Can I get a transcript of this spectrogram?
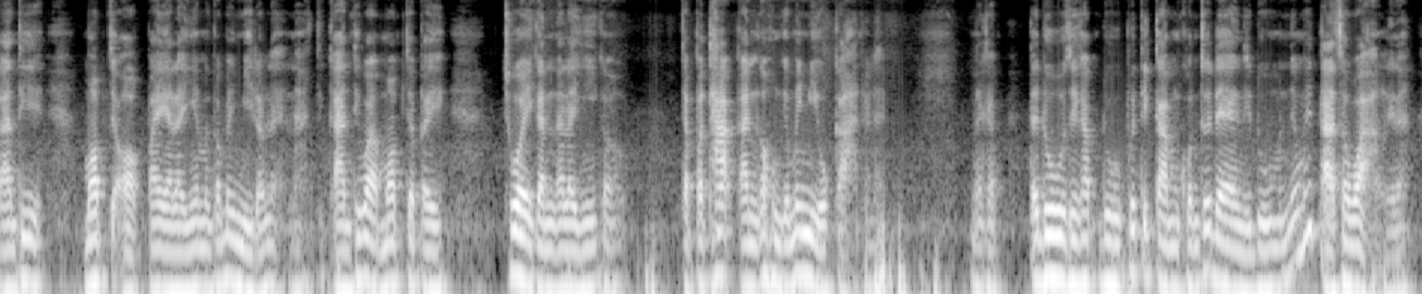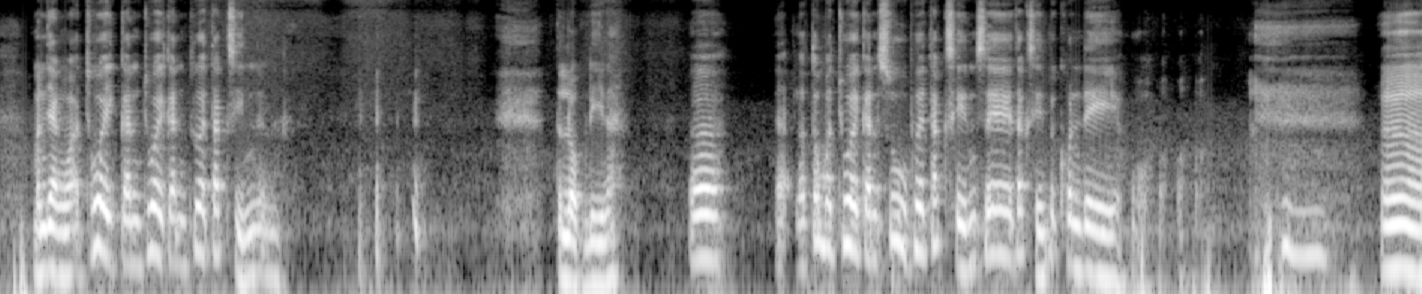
การที่ม็อบจะออกไปอะไรเงี้ยมันก็ไม่มีแล้วแหละนะการที่ว่าม็อบจะไปช่วยกันอะไรอย่างนี้ก็จะปะทะกันก็คงจะไม่มีโอกาสแล้วแหละนะครับ แต่ดูสิครับดูพฤติกรรมคนเสื้อแดงนี่ดูมันยังไม่ตาสว่างเลยนะ มันยังว่าช่วยกันช่วยกันช่วยทักษิณตลกดีนะ เออ เราต้องมาช่วยกันสู้เพื่อทักษิณเซทักษิณเป็นคนดีโอ้โหเออ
